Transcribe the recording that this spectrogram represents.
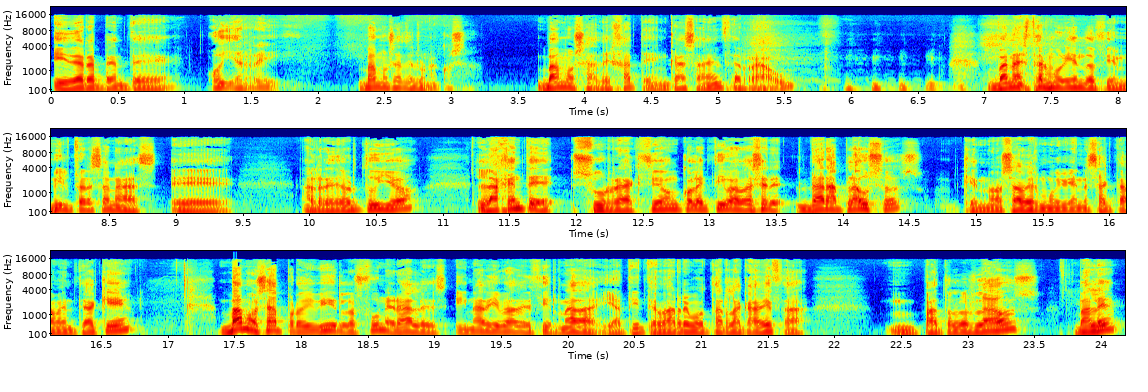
Y de repente, oye, Rey, vamos a hacer una cosa. Vamos a dejarte en casa encerrado. Van a estar muriendo 100.000 personas eh, alrededor tuyo. La gente, su reacción colectiva va a ser dar aplausos, que no sabes muy bien exactamente a qué. Vamos a prohibir los funerales y nadie va a decir nada y a ti te va a rebotar la cabeza para todos los lados, ¿vale?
